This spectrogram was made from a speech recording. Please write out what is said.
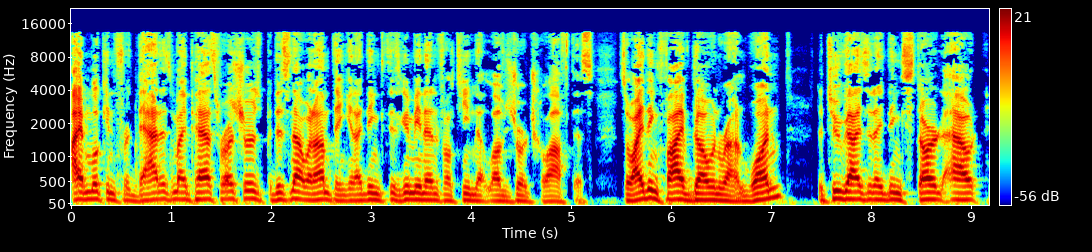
I'm looking for that as my pass rushers, but this is not what I'm thinking. I think there's going to be an NFL team that loves George Karlaftis. So I think five go in round one. The two guys that I think start out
